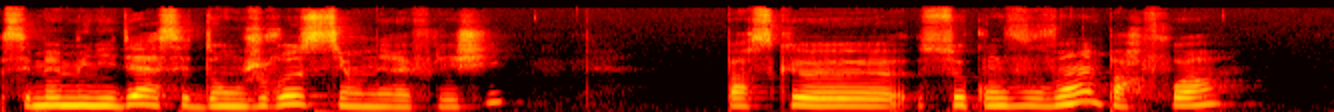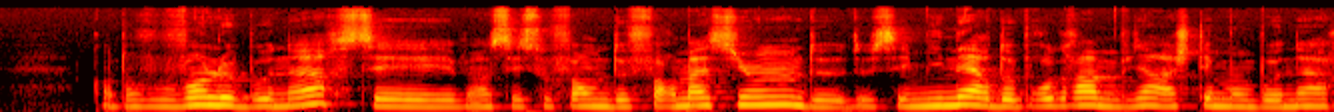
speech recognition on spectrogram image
c'est même une idée assez dangereuse si on y réfléchit, parce que ce qu'on vous vend parfois, quand on vous vend le bonheur, c'est ben, sous forme de formation, de, séminaires, de programmes. Viens acheter mon bonheur.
